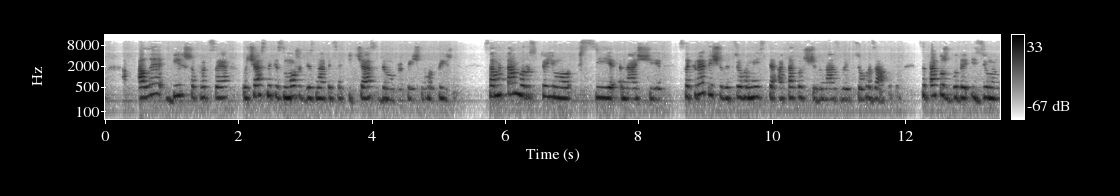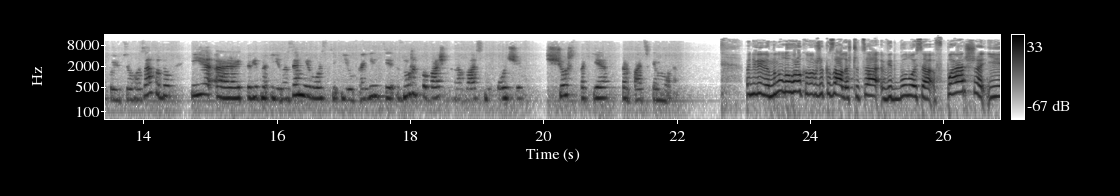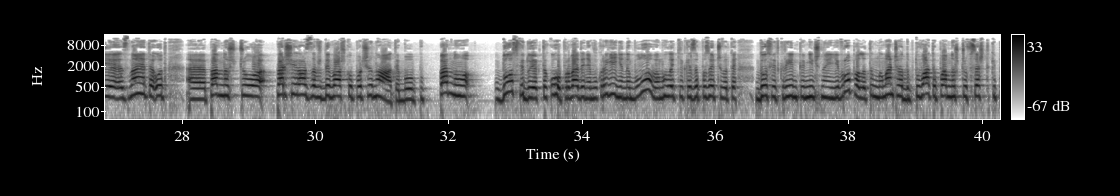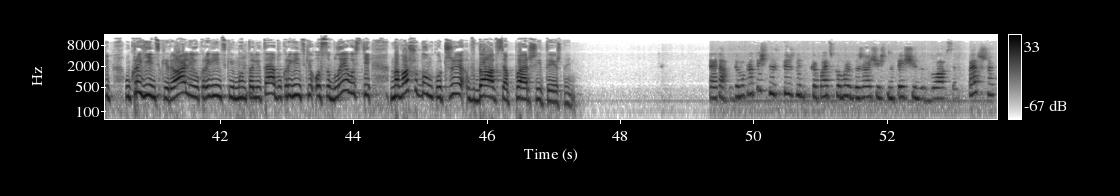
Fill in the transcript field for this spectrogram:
Але більше про це учасники зможуть дізнатися під час демократичного тижня. Саме там ми розкриємо всі наші секрети щодо цього місця, а також щодо назви цього заходу. Це також буде ізюминкою цього заходу, і е, відповідно і іноземні гості, і українці зможуть побачити на власні очі, що ж таке Карпатське море. Пані Лілі, минулого року ви вже казали, що це відбулося вперше, і знаєте, от е, певно, що перший раз завжди важко починати, бо певного досвіду як такого проведення в Україні не було. Ви могли тільки запозичувати досвід країн Північної Європи, але тим не менше адаптувати, певно, що все ж таки під українські реалії, український менталітет, українські особливості. На вашу думку, чи вдався перший тиждень? Е, Так, демократичний тиждень Карпатського моря, зважаючи на те, що відбувався вперше,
